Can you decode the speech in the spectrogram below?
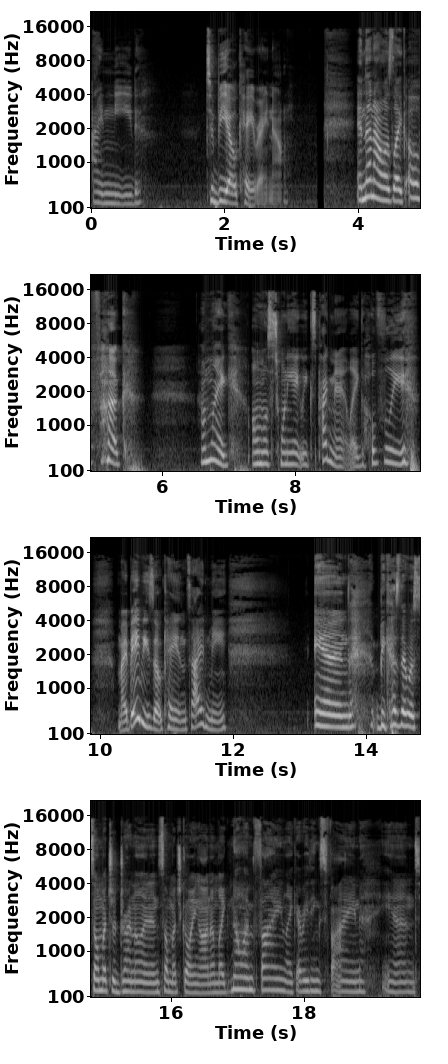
I need to be okay right now. And then I was like, oh, fuck. I'm like almost 28 weeks pregnant. Like, hopefully, my baby's okay inside me. And because there was so much adrenaline and so much going on, I'm like, no, I'm fine. Like, everything's fine. And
